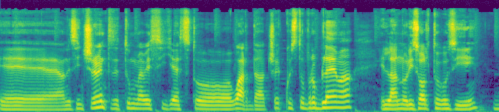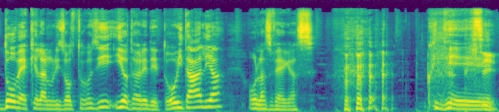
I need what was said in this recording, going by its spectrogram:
E, sinceramente, se tu mi avessi chiesto, guarda, c'è questo problema e l'hanno risolto così, dov'è che l'hanno risolto così? Io ti avrei detto o Italia o Las Vegas. Quindi, sì,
